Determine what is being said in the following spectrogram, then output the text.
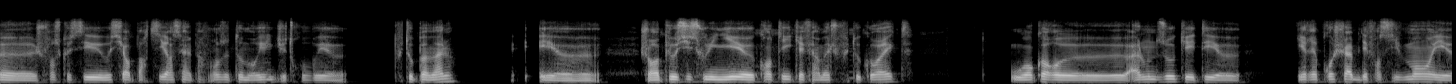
euh, je pense que c'est aussi en partie grâce à la performance de Tomori que j'ai trouvé euh, plutôt pas mal. Et j'aurais pu aussi souligner Kanté qui a fait un match plutôt correct. Ou encore Alonso qui a été irréprochable défensivement et,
